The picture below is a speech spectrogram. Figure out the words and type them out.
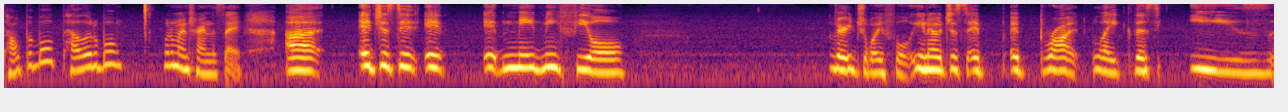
palpable, palatable. What am I trying to say? Uh, it just it it it made me feel very joyful. You know, just it it brought like this ease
